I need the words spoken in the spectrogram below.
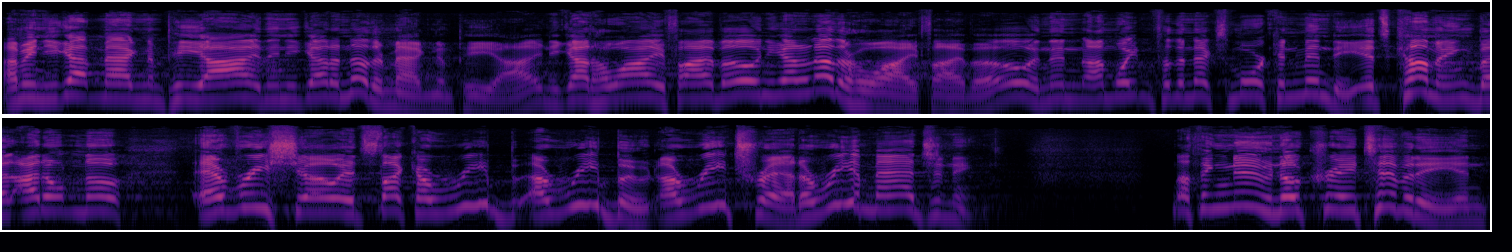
I mean, you got Magnum PI, and then you got another Magnum PI, and you got Hawaii Five-O, and you got another Hawaii Five-O, and then I'm waiting for the next Mork and Mindy. It's coming, but I don't know. Every show, it's like a, re- a reboot, a retread, a reimagining. Nothing new, no creativity. And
